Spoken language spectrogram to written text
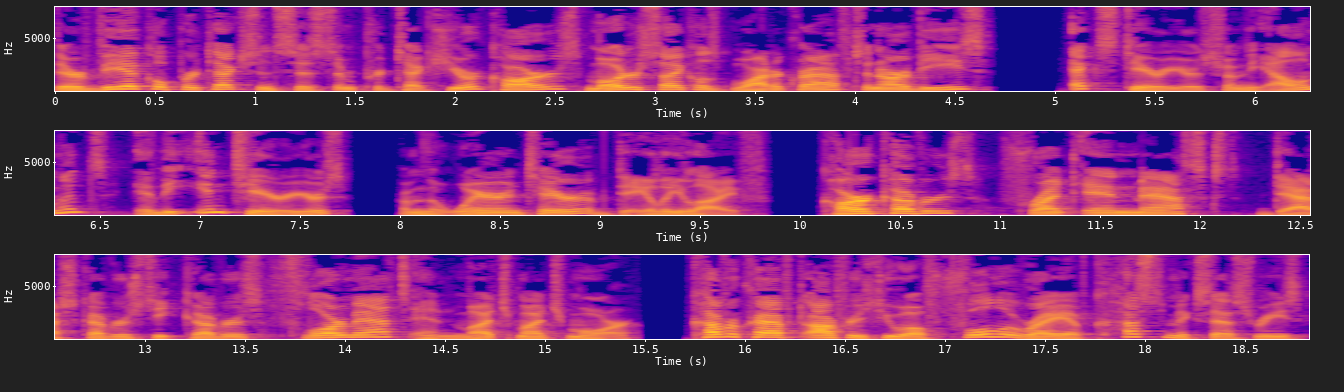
Their vehicle protection system protects your cars, motorcycles, watercrafts, and RVs, exteriors from the elements, and the interiors from the wear and tear of daily life. Car covers, front end masks, dash covers, seat covers, floor mats, and much, much more. Covercraft offers you a full array of custom accessories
